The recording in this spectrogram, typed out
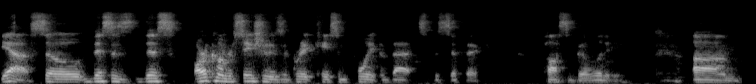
yeah so this is this our conversation is a great case in point of that specific possibility um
